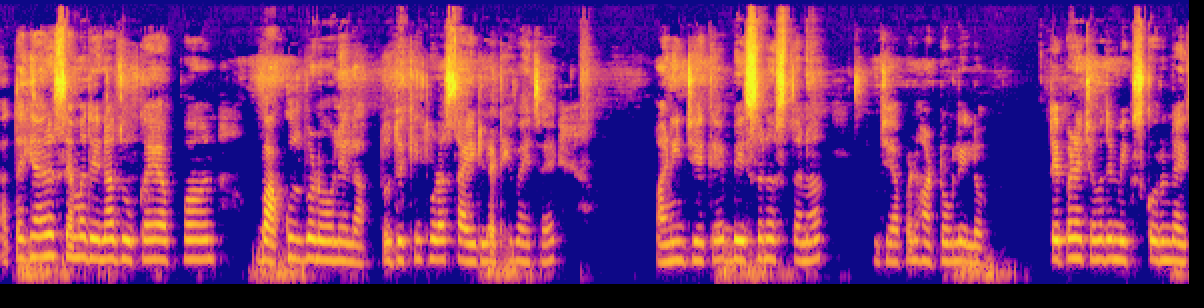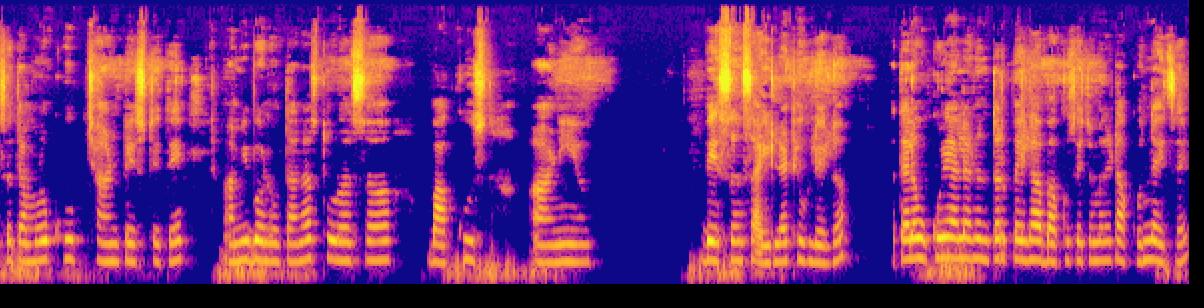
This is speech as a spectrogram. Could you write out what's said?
आता ह्या रस्स्यामध्ये ना जो काही आपण बाकूस बनवलेला तो देखील थोडा साईडला ठेवायचा आहे. आणि जे काही बेसन असतं ना जे आपण हटवलेलं ते पण याच्यामध्ये मिक्स करून द्यायचं. त्यामुळं खूप छान टेस्ट येते. आम्ही बनवतानाच थोडंसं बाकूस आणि बेसन साईडला ठेवलेलं. त्याला उकळी आल्यानंतर पहिला बाकूस याच्यामध्ये टाकून द्यायचं आहे.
